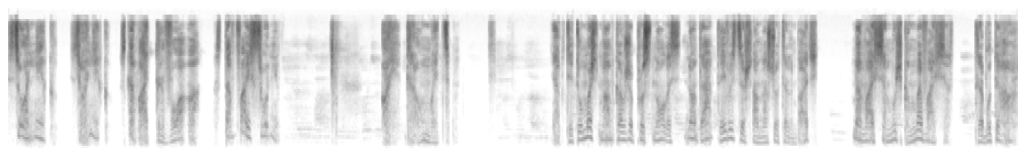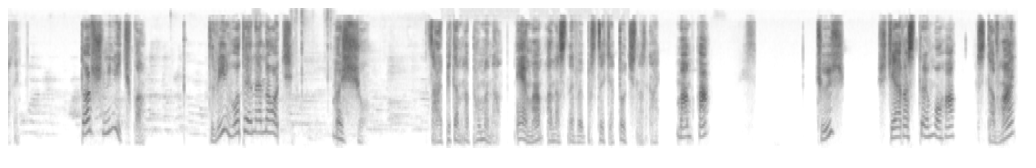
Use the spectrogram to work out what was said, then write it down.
Сонік, Сонік, вставай, тривога. Вставай, Сонік. Ой, травмиться. Як ти думаєш, мамка вже проснулась? Ну да, дивишся ж на що телебач. Мивайся, мушка, мивайся. Треба бути гарним. Тож нічка. Дві години ночі. Ну що? Зараз підемо на променад. Ні, мамка нас не випустить, я точно знаю. Мамка? Чуєш? Ще раз тривога. Вставай.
